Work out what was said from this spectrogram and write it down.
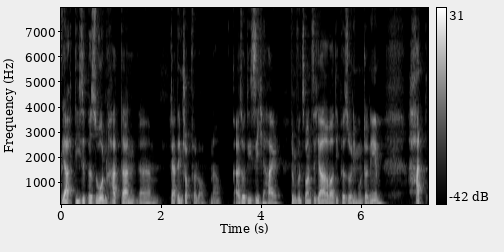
Ja, diese Person hat dann ähm, hat den Job verloren. Ne? Also die Sicherheit, 25 Jahre war die Person im Unternehmen, hat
